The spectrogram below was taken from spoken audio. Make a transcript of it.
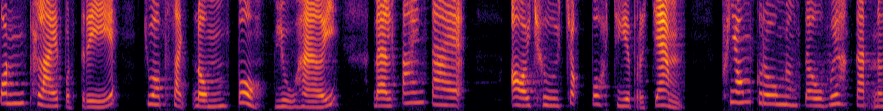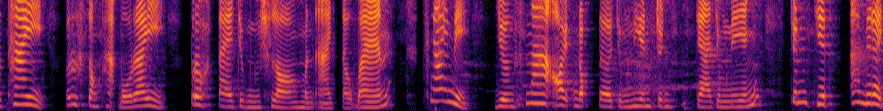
ប៉ុនផ្លែពត្រាជាប់សាច់ដុំពោះយូរហើយ ដែលតែងតែឲ្យឈឺចុកពោះជាប្រចាំខ្ញុំគ្រងនឹងទៅវះកាត់នៅថៃឬសង្ហបុរីព្រោះតែជំងឺឆ្លងមិនអាចទៅបាន ថ្ងៃនេះយើងស្នើឲ្យដុកទ័រជំនាញជំនាញជំនាញ ជនជាតិអាមេរិក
